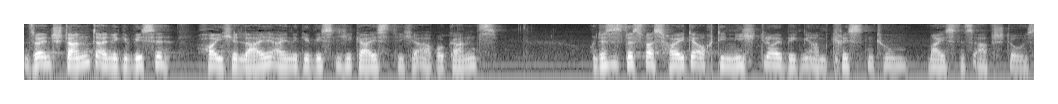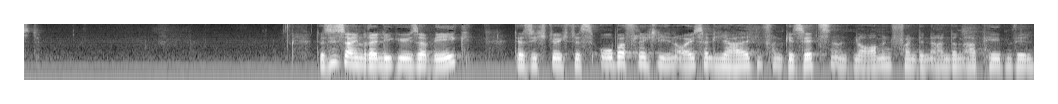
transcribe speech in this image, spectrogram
Und so entstand eine gewisse Heuchelei, eine gewissliche geistliche Arroganz. Und das ist das, was heute auch die Nichtgläubigen am Christentum meistens abstoßt. Das ist ein religiöser Weg, der sich durch das oberflächliche und äußerliche Halten von Gesetzen und Normen von den anderen abheben will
